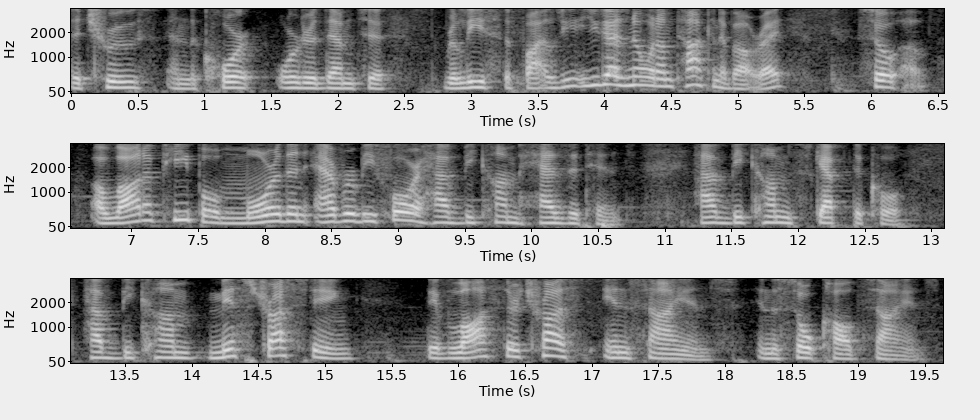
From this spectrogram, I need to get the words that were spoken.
the truth and the court ordered them to release the files. You, you guys know what I'm talking about, right? So uh, a lot of people more than ever before have become hesitant, have become skeptical, have become mistrusting They've lost their trust in science, in the so called science,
